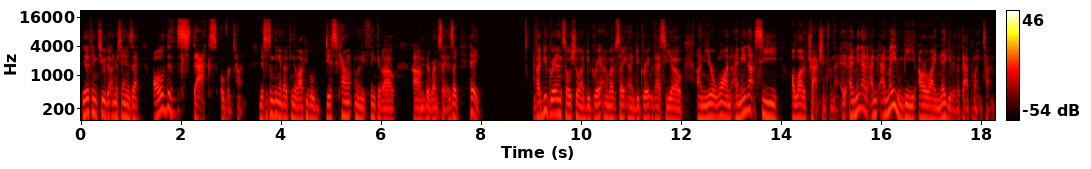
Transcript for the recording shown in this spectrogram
the other thing too to understand is that all of this stacks over time. And this is something that I think a lot of people discount when they think about um, Right. their website. It's like, hey, if I do great on social, and I do great on a website, and I do great with SEO on year one, I may not see a lot of traction from that. I may not, I may even be ROI negative at that point in time.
